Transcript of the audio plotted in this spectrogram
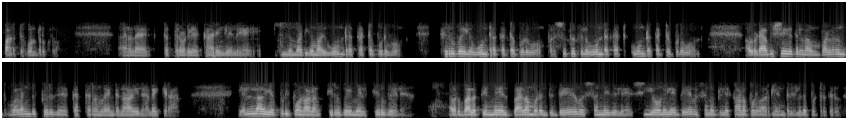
பார்த்து கொண்டிருக்கிறோம். அதனால கத்தருடைய காரியங்களிலே இன்னும் அதிகமாய் ஊன்ற கட்டப்படுவோம். கிருபையில ஊன்ற கட்டப்படுவோம். பரிசுத்தத்துல ஊன்ற கட் ஊன்ற கட்டப்படுவோம். அவருடைய அபிஷேகத்துல நாம் வளர்ந்து வளர்ந்து பெருக கத்தர் நம்மளை இந்த நாளில் அழைக்கிறார். எல்லாம் எப்படி போனாலும் கிருபை மேல் கிருபையில அவர் பலத்தின் மேல் பலம் அடைந்து தேவ சந்நிதியிலே சியோனிலே தேவ சன்னதிலே காணப்படுவார்கள் என்று எழுதப்பட்டிருக்கிறது.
